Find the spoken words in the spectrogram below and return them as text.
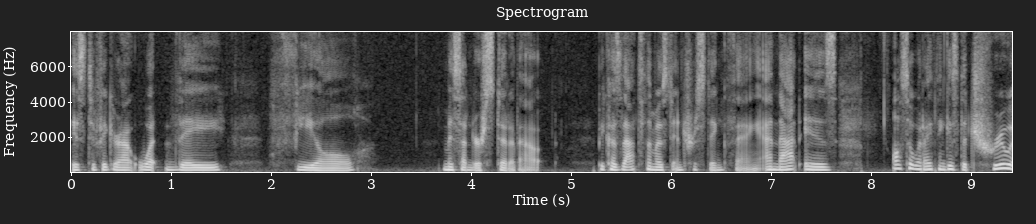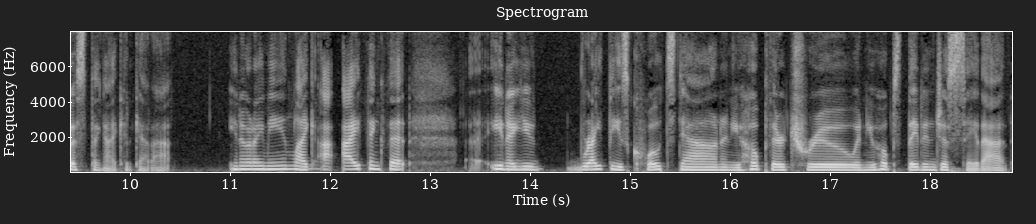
is to figure out what they feel misunderstood about because that's the most interesting thing and that is also what I think is the truest thing I could get at. You know what I mean? Like I, I think that uh, you know you write these quotes down and you hope they're true and you hope they didn't just say that.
